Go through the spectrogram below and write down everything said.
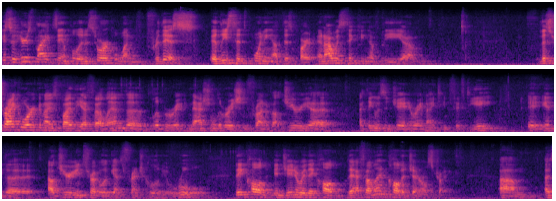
And so here's my example, an historical one for this, at least it's pointing out this part. And I was thinking of the, um, the strike organized by the FLN, the Libera- National Liberation Front of Algeria, I think it was in January 1958, in the Algerian struggle against French colonial rule. They called, in January, they called, the FLN called a general strike. Um, a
